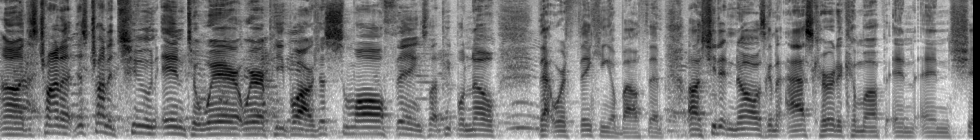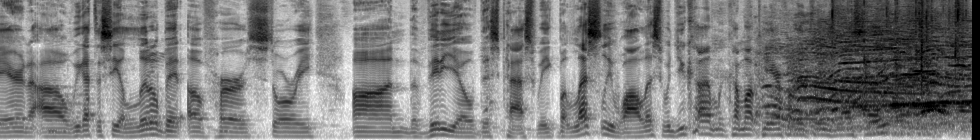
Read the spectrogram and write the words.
Uh, just trying to just trying to tune into where where people are. Just small things, let people know that we're thinking about them. Uh, she didn't know I was going to ask her to come up and and share, and uh, we got to see a little bit of her story on the video this past week. But Leslie Wallace, would you come come up here for me, please, Leslie?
